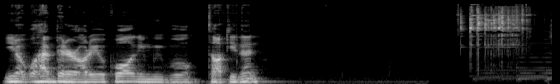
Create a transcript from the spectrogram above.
you know we'll have better audio quality, and we will talk to you then.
